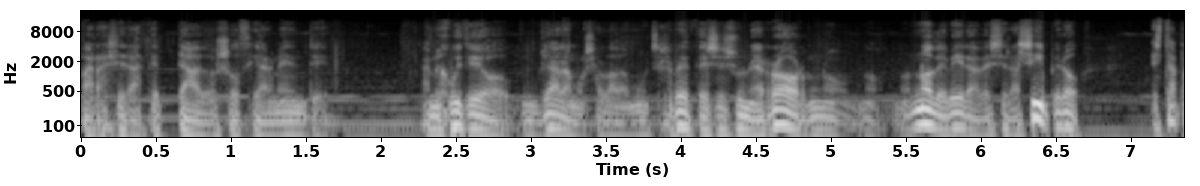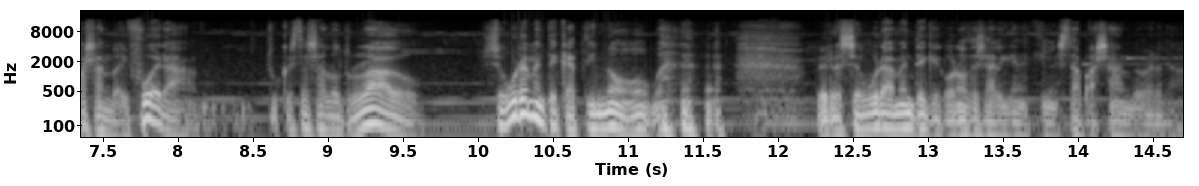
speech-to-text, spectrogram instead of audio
para ser aceptados socialmente. A mi juicio, ya lo hemos hablado muchas veces, es un error, no, no, no deberá de ser así, pero está pasando ahí fuera, tú que estás al otro lado, seguramente que a ti no, pero seguramente que conoces a alguien a quien le está pasando, ¿verdad?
